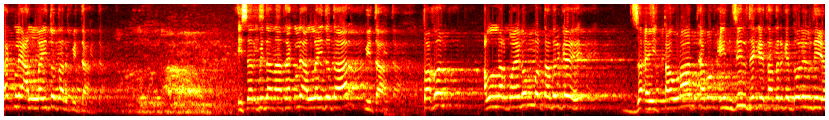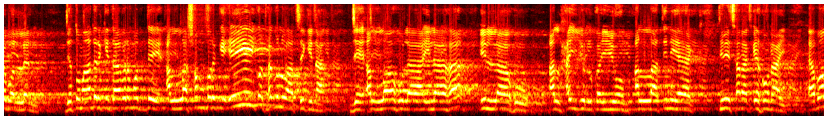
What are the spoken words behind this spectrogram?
থাকলে আল্লাহই তো তার পিতা। ঈশার পিতা না থাকলে আল্লাহই তো তার পিতা। তখন আল্লাহর পয়গম্বর তাদেরকে এই তাওরাত এবং ইনজিল থেকে তাদেরকে দলিল দিয়ে বললেন যে তোমাদের কিতাবের মধ্যে আল্লাহ সম্পর্কে এই এই কথাগুলো আছে কিনা? যে আল্লাহ ইলাহা ইল্লাহু, আল হাইয়ুল কাইয়ুম, আল্লাহ তিনি এক, তিনি ছাড়া কেহ নাই, এবং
